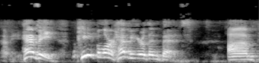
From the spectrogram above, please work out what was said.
Heavy. heavy. People are heavier than beds. Um,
